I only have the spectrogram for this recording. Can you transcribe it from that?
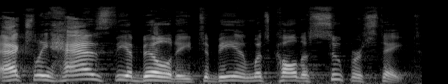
actually has the ability to be in what's called a super state.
